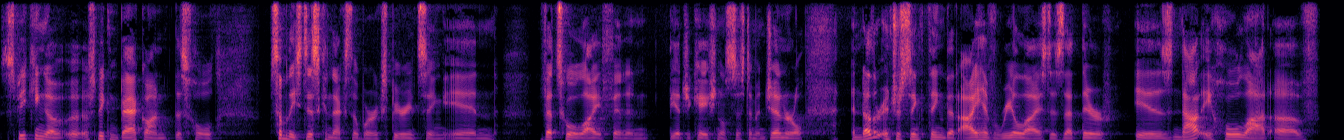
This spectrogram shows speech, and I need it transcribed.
Speaking of uh, speaking back on this whole some of these disconnects that we're experiencing in vet school life and in the educational system in general. Another interesting thing that I have realized is that there is not a whole lot of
